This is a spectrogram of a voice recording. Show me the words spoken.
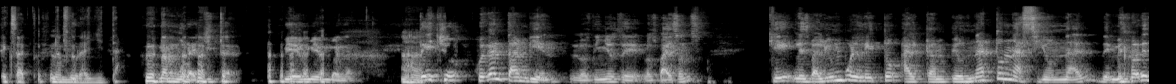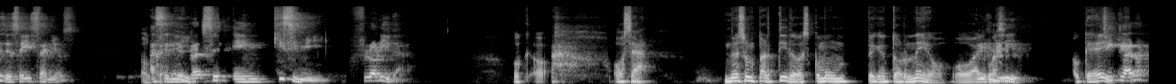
Exacto, una murallita. una murallita. Bien, bien buena. De hecho, juegan tan bien los niños de los Bisons que les valió un boleto al campeonato nacional de menores de seis años a celebrarse en Kissimmee, Florida. O, sea, no es un partido, es como un pequeño torneo o algo así. Ok. Sí, claro.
